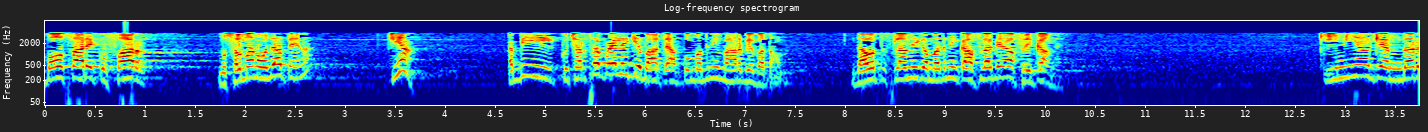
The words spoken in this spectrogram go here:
بہت سارے کفار مسلمان ہو جاتے ہیں نا؟ جی ہاں۔ ابھی کچھ عرصہ پہلے کی بات ہے، آپ کو مدنی باہر بھی بتاؤں۔ دعوت اسلامی کا مدنی قافلہ گیا افریقہ میں۔ کینیا کے اندر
